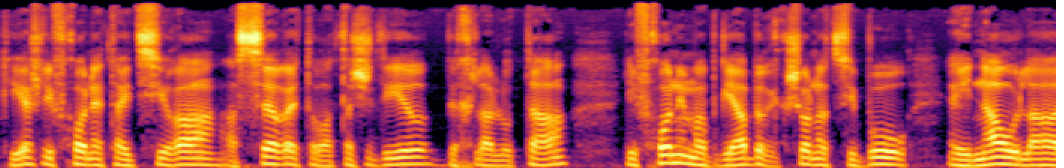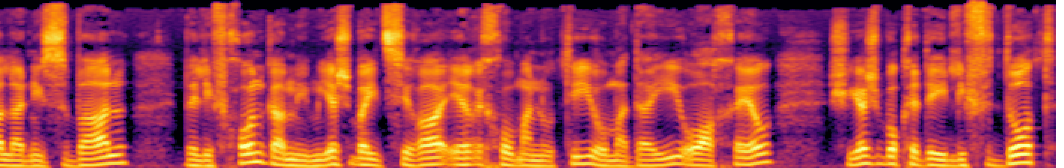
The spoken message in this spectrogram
כי יש לבחון את היצירה, הסרט או התשדיר בכללותה, לבחון אם הפגיעה ברגשון הציבור אינה עולה על הנסבל, ולבחון גם אם יש ביצירה ערך אומנותי או מדעי או אחר, שיש בו כדי לפדות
